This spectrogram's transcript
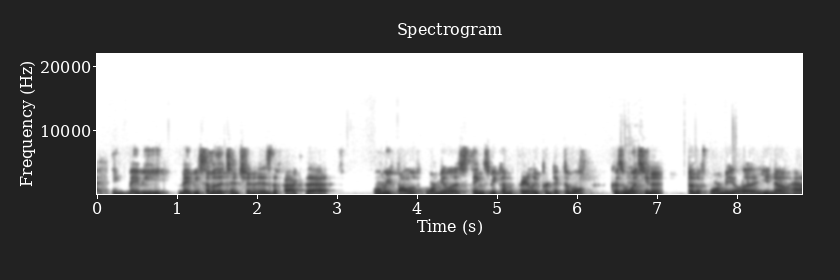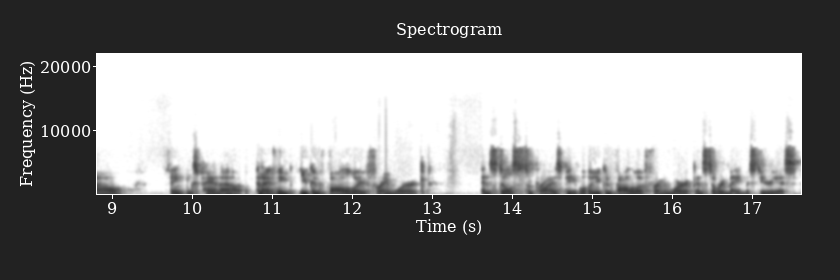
I think maybe maybe some of the tension is the fact that when we follow formulas, things become fairly predictable. Because once you know the formula, you know how things pan out. And I think you can follow a framework and still surprise people. You can follow a framework and still remain mysterious.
